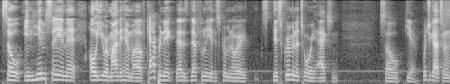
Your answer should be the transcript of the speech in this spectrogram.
So, in him saying that, oh, you reminded him of Kaepernick, that is definitely a discriminatory discriminatory action. So, yeah, what you got to him?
